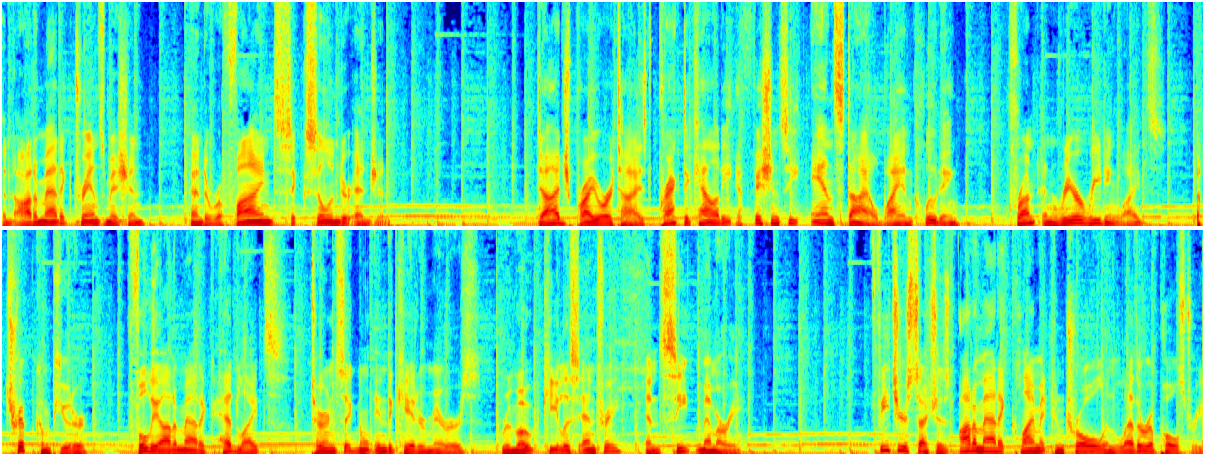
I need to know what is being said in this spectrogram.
an automatic transmission, and a refined six-cylinder engine. Dodge prioritized practicality, efficiency, and style by including front and rear reading lights, a trip computer, fully automatic headlights, turn signal indicator mirrors, remote keyless entry, and seat memory. Features such as automatic climate control and leather upholstery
